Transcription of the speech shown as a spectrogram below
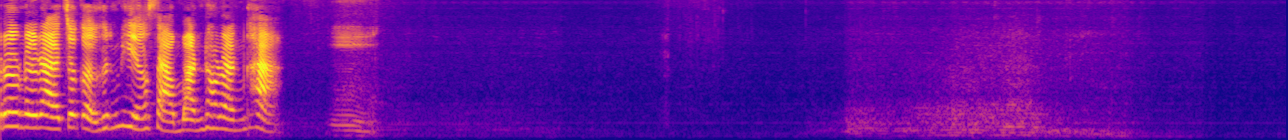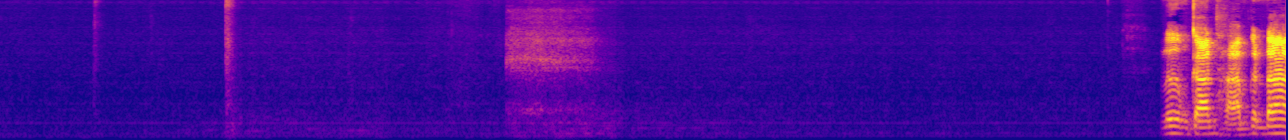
เรื่องร้ายๆจะเกิดขึ้นเพียงสามวันเท่านั้นค่ะ อืม เริ่มการถามกันได้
